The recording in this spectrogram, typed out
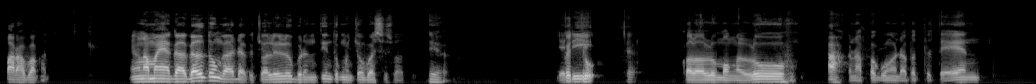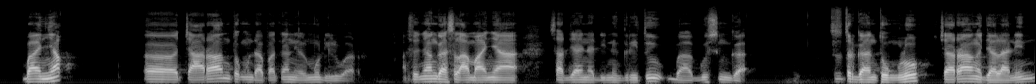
parah banget yang namanya gagal tuh nggak ada kecuali lu berhenti untuk mencoba sesuatu Iya. jadi ya. kalau lu mau ngeluh ah kenapa gua nggak dapet PTN banyak eh, cara untuk mendapatkan ilmu di luar maksudnya nggak selamanya sarjana di negeri itu bagus enggak itu tergantung lu cara ngejalanin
